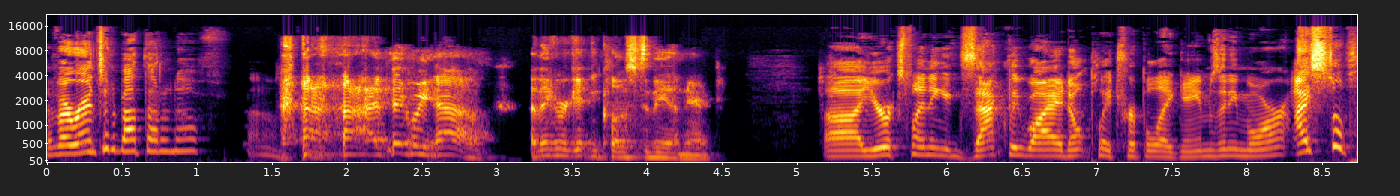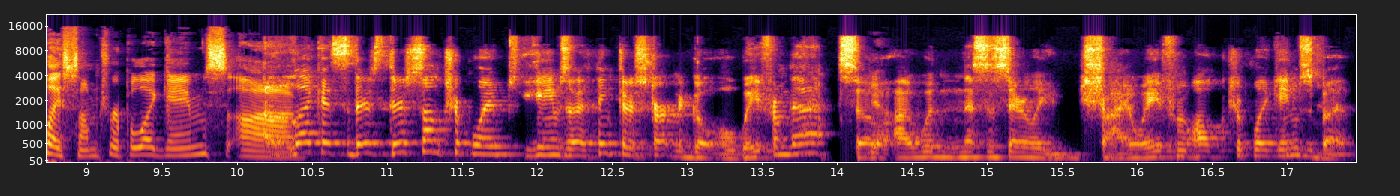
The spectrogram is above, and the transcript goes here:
have I ranted about that enough? I, I think we have. I think we're getting close to the end here. Uh, you're explaining exactly why I don't play AAA games anymore. I still play some AAA games. Uh, uh, like I said, there's there's some AAA games that I think they're starting to go away from that. So yeah. I wouldn't necessarily shy away from all AAA games, but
